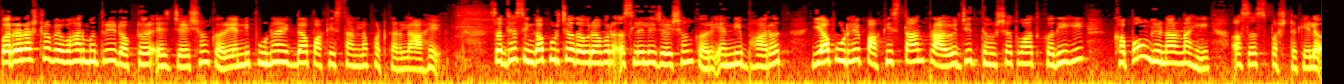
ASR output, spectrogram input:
परराष्ट्र व्यवहार मंत्री डॉक्टर एस जयशंकर यांनी पुन्हा एकदा पाकिस्तानला फटकारला आहे. सध्या सिंगापूरच्या दौऱ्यावर असलेले जयशंकर यांनी भारत यापुढे पाकिस्तान प्रायोजित दहशतवाद कधीही खपवून घेणार नाही असं स्पष्ट केलं.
